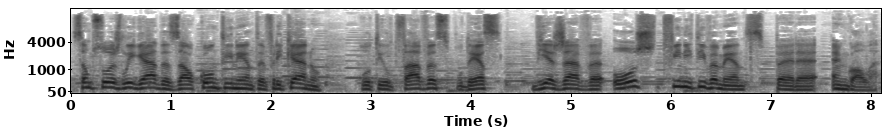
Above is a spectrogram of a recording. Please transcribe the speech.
são pessoas ligadas ao continente africano. Clotilde Fava, se pudesse, viajava hoje definitivamente para Angola.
